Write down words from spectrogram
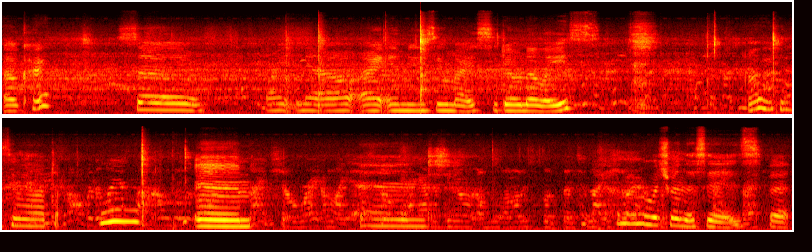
Okay. So right now I am using my Sedona lace. Oh, you can see my laptop. Ooh. Um, and I don't remember which one this is, but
